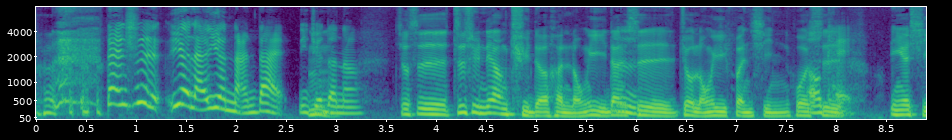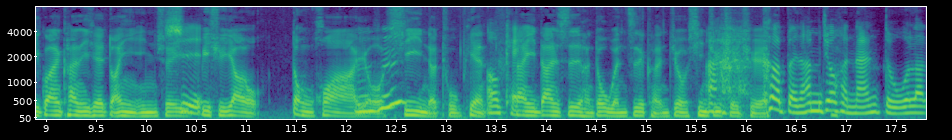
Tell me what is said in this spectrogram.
但是越来越难带，你觉得呢？就是资讯量取得很容易，但是就容易分心，或是。因为习惯看一些短影音，所以必须要有动画，有吸引的图片。OK，但一旦是很多文字，可能就兴趣缺缺。课本他们就很难读了。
